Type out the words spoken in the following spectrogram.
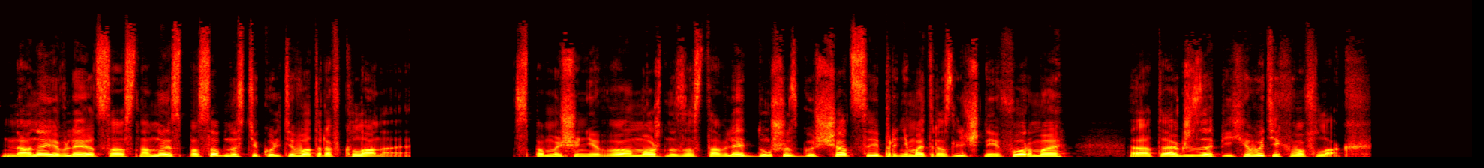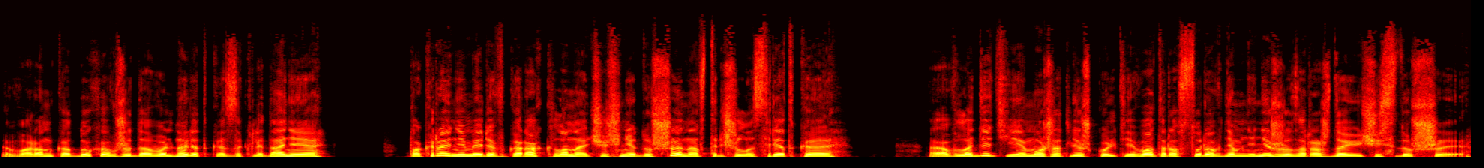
но оно является основной способностью культиваторов клана. С помощью него можно заставлять души сгущаться и принимать различные формы, а также запихивать их во флаг. Воронка духов же довольно редкое заклинание. По крайней мере, в горах клана очищения души она встречалась редко, а владеть ей может лишь культиватор с уровнем не ниже зарождающейся души.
